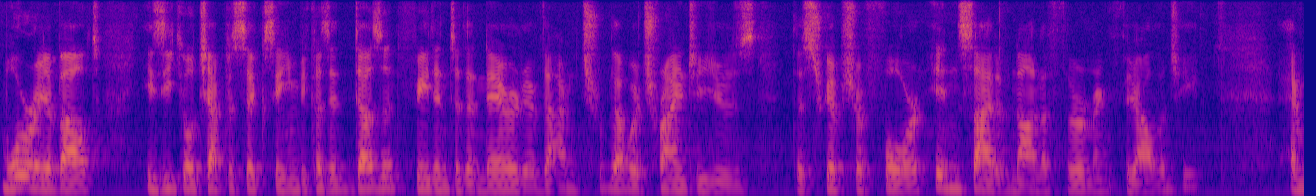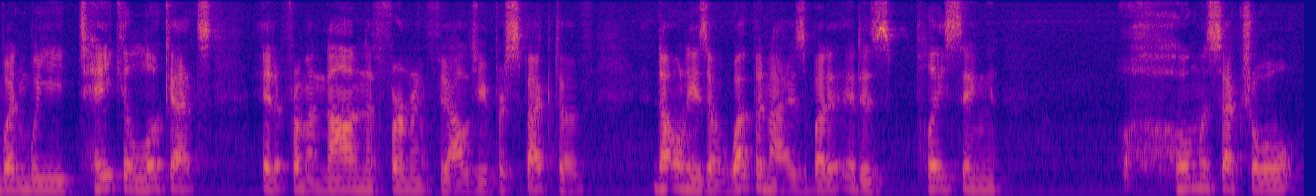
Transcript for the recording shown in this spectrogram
worry about Ezekiel chapter 16 because it doesn't feed into the narrative that I'm tr- that we're trying to use the scripture for inside of non-affirming theology. And when we take a look at it from a non-affirming theology perspective, not only is it weaponized, but it is placing homosexual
